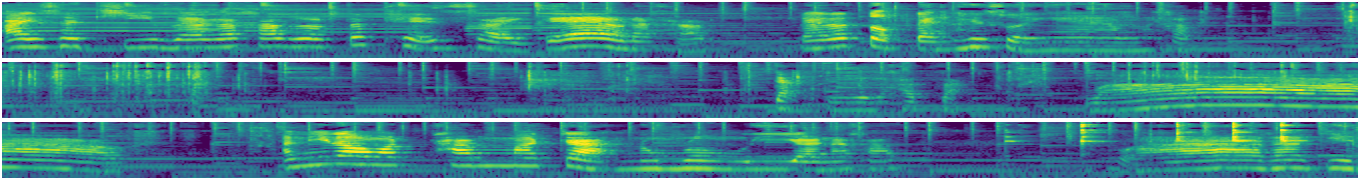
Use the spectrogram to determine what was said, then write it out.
ไอศครีมแล้วนะครับเราจะเทใส่แก้วนะครับ แล้วก็ตกแต่งให้สวยงามนะครับ จัดเลยนะครับจัดว้าว อันนี้เรามาทำมาจากนมโรงเรียนนะครับว้าว น่ากิน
